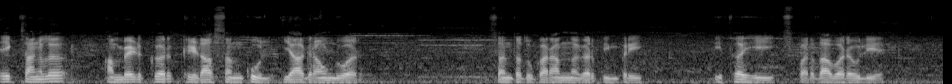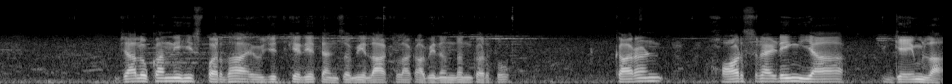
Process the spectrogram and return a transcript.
एक चांगलं आंबेडकर क्रीडा संकुल या ग्राउंडवर. संत तुकाराम नगर पिंपरी इथं ही स्पर्धा भरवली आहे. ज्या लोकांनी ही स्पर्धा आयोजित केली आहे त्यांचं मी लाख लाख अभिनंदन करतो. कारण हॉर्स रायडिंग या गेमला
